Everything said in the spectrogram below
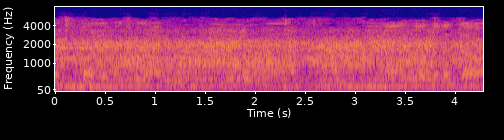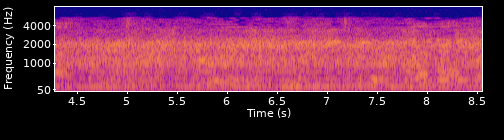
That's funny, it makes me laugh. And you're gonna die. Over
